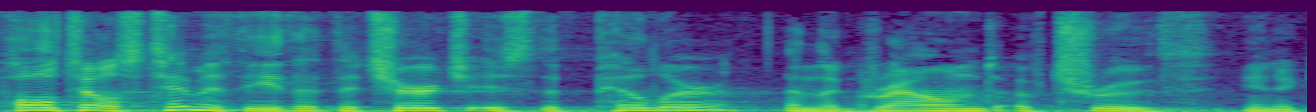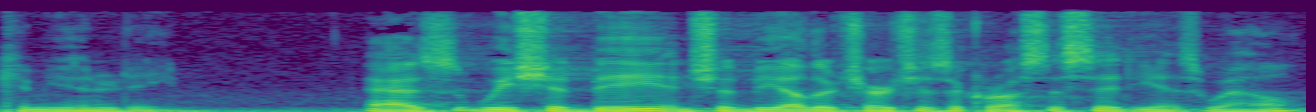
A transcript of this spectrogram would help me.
Paul tells Timothy that the church is the pillar and the ground of truth in a community, as we should be and should be other churches across the city as well.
